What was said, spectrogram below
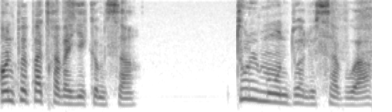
On ne peut pas travailler comme ça. Tout le monde doit le savoir.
